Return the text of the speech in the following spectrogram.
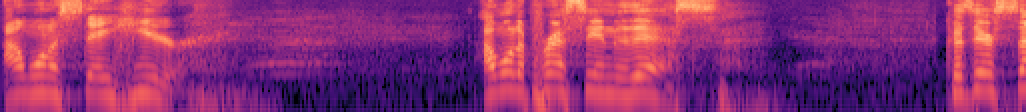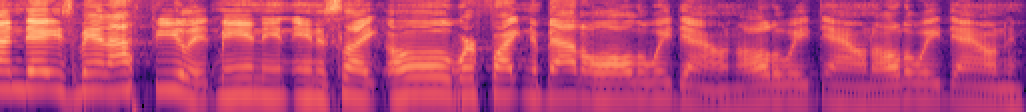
I want to stay here. I want to press into this. Because there's Sundays, man, I feel it, man, and, and, it's like, oh, we're fighting a battle all the way down, all the way down, all the way down. And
